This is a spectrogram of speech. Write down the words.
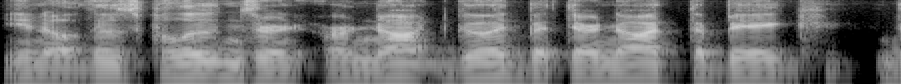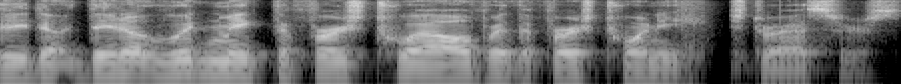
you know those pollutants are are not good, but they're not the big. They don't they don't wouldn't make the first twelve or the first twenty stressors.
